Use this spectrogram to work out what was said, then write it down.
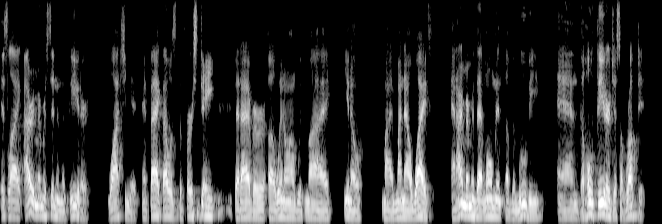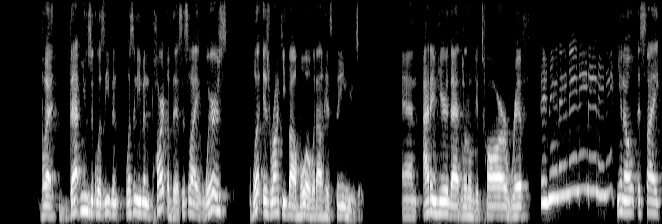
It's like I remember sitting in the theater watching it. In fact, that was the first date that I ever uh, went on with my, you know, my my now wife. And I remember that moment of the movie and the whole theater just erupted. But that music was even wasn't even part of this. It's like, where's what is Rocky Balboa without his theme music? And I didn't hear that little guitar riff. You know, it's like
